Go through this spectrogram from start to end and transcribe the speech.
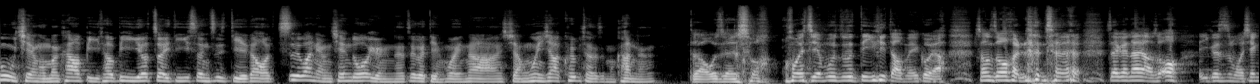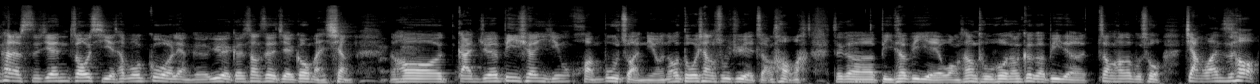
目前我们看到比特币又最低，甚至跌到四万两千多元的这个点位。那想问一下，Crypto 怎么看呢？对啊，我只能说，我们节目就是地狱倒霉鬼啊！上周很认真的在跟大家讲说，哦，一个是什么？先看的时间周期，也差不多过了两个月，跟上次的结构蛮像。然后感觉币圈已经缓步转牛，然后多项数据也转好嘛。这个比特币也往上突破，然后各个币的状况都不错。讲完之后，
